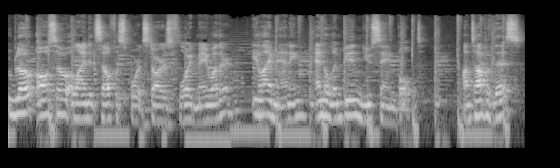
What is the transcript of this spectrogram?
Hublot also aligned itself with sports stars Floyd Mayweather, Eli Manning, and Olympian Usain Bolt. On top of this,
